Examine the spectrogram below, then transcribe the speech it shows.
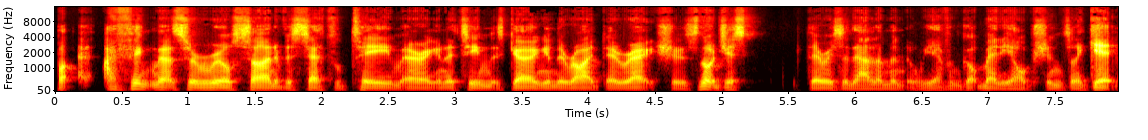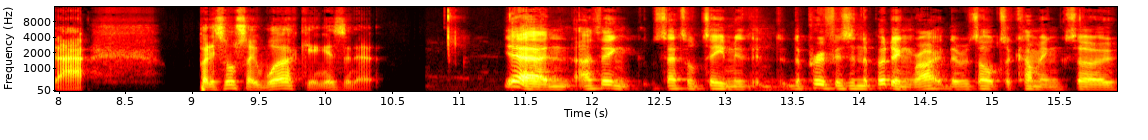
but I think that's a real sign of a settled team, Eric, and a team that's going in the right direction. It's not just there is an element that we haven't got many options. I get that, but it's also working, isn't it? Yeah, and I think settled team. The proof is in the pudding, right? The results are coming, so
